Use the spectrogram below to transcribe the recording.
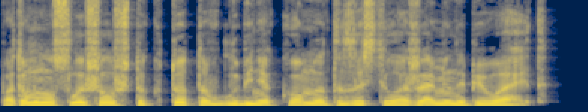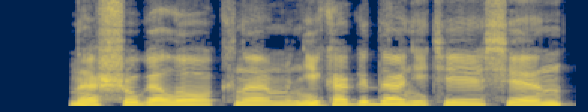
Потом он услышал, что кто-то в глубине комнаты за стеллажами напевает. Наш уголок нам никогда не тесен.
